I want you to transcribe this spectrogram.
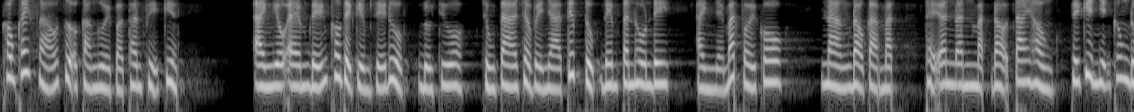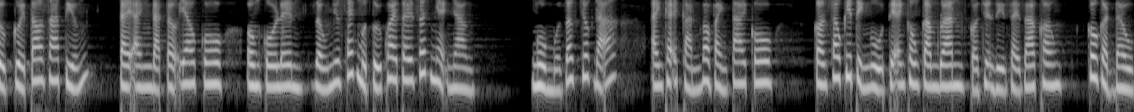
không khách sáo dựa cả người vào thân Phí Kiệt. Anh yêu em đến không thể kiềm chế được, được chưa? Chúng ta trở về nhà tiếp tục đêm tân hôn đi. Anh nháy mắt với cô. Nàng đỏ cả mặt, thấy ân ân mặt đỏ tai hồng, Phí Kiệt nhịn không được cười to ra tiếng. Tay anh đặt ở eo cô, ôm cô lên giống như xách một túi khoai tây rất nhẹ nhàng. Ngủ một giấc trước đã, anh khẽ cắn vào vành tai cô. Còn sau khi tỉnh ngủ thì anh không cam đoan có chuyện gì xảy ra không? Cô gật đầu,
